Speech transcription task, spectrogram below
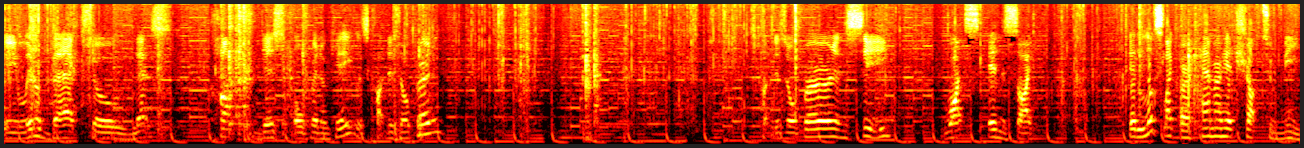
a little bag. So let's cut this open, okay? Let's cut this open. Let's cut this open and see what's inside. It looks like a hammerhead shark to me.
